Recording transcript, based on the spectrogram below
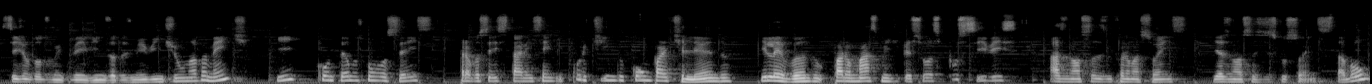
sejam todos muito bem-vindos a 2021 novamente e contamos com vocês para vocês estarem sempre curtindo, compartilhando e levando para o máximo de pessoas possíveis as nossas informações e as nossas discussões, tá bom?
